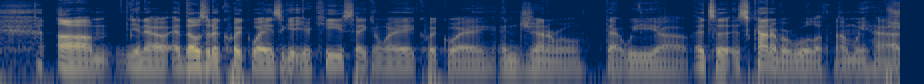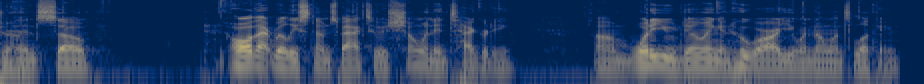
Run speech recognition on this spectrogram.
um, you know, and those are the quick ways to get your keys taken away. Quick way in general that we uh, it's a it's kind of a rule of thumb we have, Sure. and so all that really stems back to is showing integrity. Um, what are you doing, and who are you when no one's looking?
